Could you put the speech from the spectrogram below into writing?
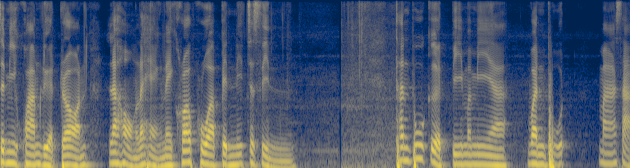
จะมีความเดือดร้อน และห่องและแหงในครอบครัวเป็นนิจสินท่านผู้เกิดปีมะเมีย วันพุธม้าสา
